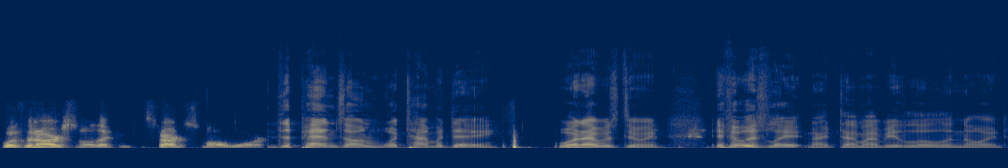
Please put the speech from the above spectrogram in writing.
with an arsenal that can start a small war? Depends on what time of day, what I was doing. If it was late at nighttime, I'd be a little annoyed.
